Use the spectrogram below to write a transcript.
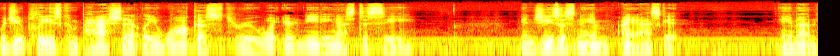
would you please compassionately walk us through what you're needing us to see? In Jesus' name, I ask it. Amen.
